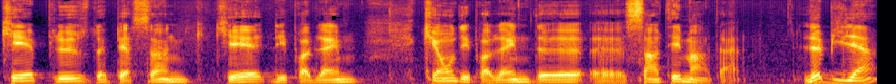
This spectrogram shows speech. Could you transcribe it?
qu'il y ait plus de personnes qui des problèmes, qui ont des problèmes de euh, santé mentale. Le bilan.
